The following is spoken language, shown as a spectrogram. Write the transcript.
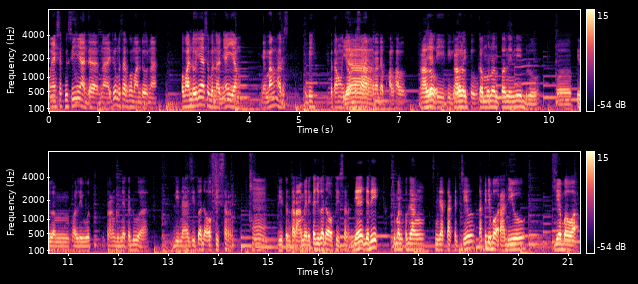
mengeksekusinya ada. Nah, itu kan berdasarkan komando. Nah, komandonya sebenarnya yang memang harus lebih bertanggung jawab Ya. besar terhadap hal-hal kalau terjadi di luar kalau itu. kamu nonton ini bro film Hollywood Perang Dunia Kedua di Nazi itu ada officer. Hmm. di tentara Amerika juga ada officer. Dia jadi cuman pegang senjata kecil tapi dia bawa radio. Dia bawa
